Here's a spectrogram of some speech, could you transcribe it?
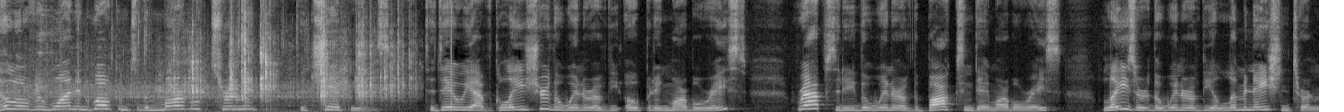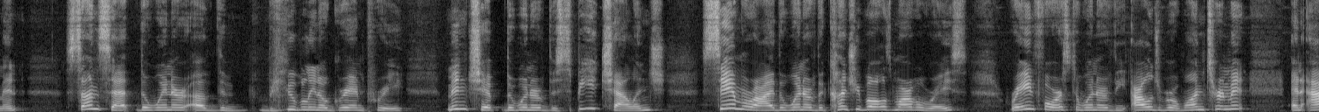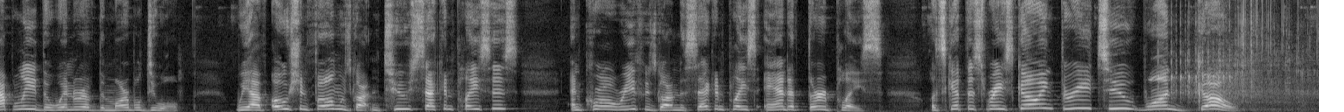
Hello everyone and welcome to the Marble Tournament, the champions. Today we have Glacier, the winner of the opening marble race, Rhapsody, the winner of the Boxing Day marble race, Laser, the winner of the elimination tournament, Sunset, the winner of the Jubilino Grand Prix, Mint Chip, the winner of the Speed Challenge, Samurai, the winner of the Country Balls marble race, Rainforest, the winner of the Algebra 1 tournament, and Appley, the winner of the Marble Duel. We have Ocean Foam, who's gotten two second places, and Coral Reef, who's gotten a second place and a third place. Let's get this race going. Three, two, one, go.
